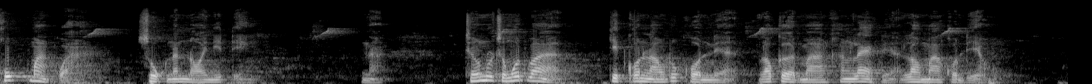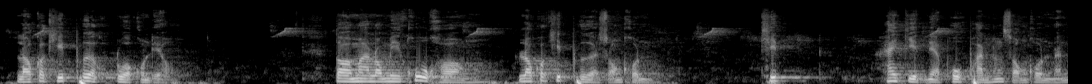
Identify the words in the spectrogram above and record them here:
ทุกข์มากกว่า สุขนั้นน้อยนิดเองนะเชิงสมมติว่าจิตคนเราทุกคนเนี่ยเราเกิดมาครั้งแรกเนี่ยเรามาคนเดียว เราก็คิดเพื่อตัวคนเดียว ต่อมาเรามีคู่ครอง เราก็คิดเผื่อสองคน คิด ให้จิตเนี่ยผูกพันทั้งสองคนนั้น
